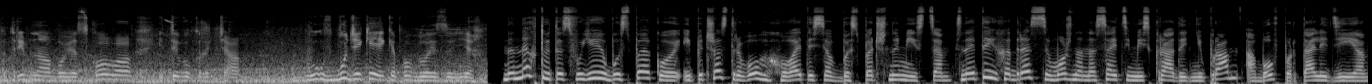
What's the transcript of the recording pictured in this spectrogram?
Потрібно обов'язково йти в укриття. В будь-яке, яке поблизу є. Не нехтуйте своєю безпекою і під час тривоги ховайтеся в безпечне місце. Знайти їх адреси можна на сайті міськради Дніпра або в порталі Дія.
